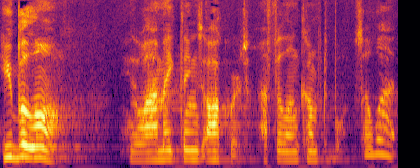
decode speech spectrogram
You belong. Well, I make things awkward. I feel uncomfortable. So what?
